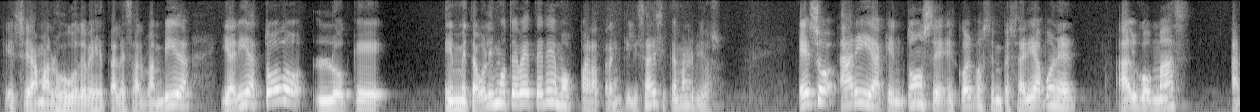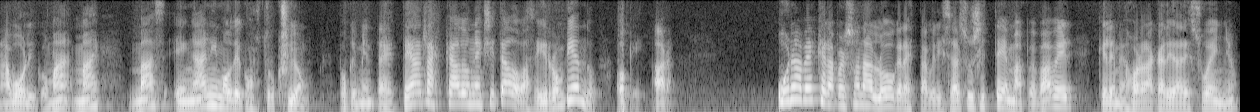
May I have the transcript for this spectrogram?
que se llama los jugos de vegetales salvan vida. Y haría todo lo que en Metabolismo TV tenemos para tranquilizar el sistema nervioso. Eso haría que entonces el cuerpo se empezaría a poner algo más anabólico, más, más, más en ánimo de construcción. Porque mientras esté atascado en excitado va a seguir rompiendo. Ok, ahora, una vez que la persona logra estabilizar su sistema, pues va a ver que le mejora la calidad de sueño.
